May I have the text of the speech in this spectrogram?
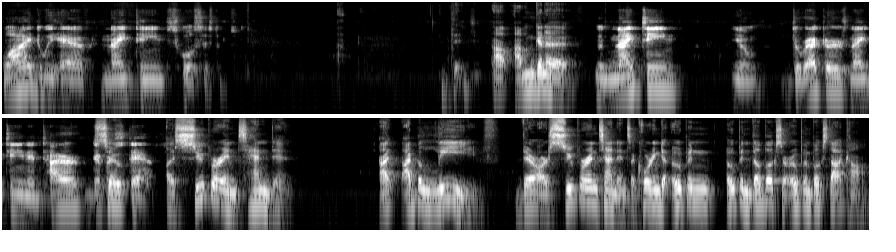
Why do we have 19 school systems? I'm gonna. 19, you know, directors, 19 entire different So- staff. a superintendent i i believe there are superintendents according to open open the books or openbooks.com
